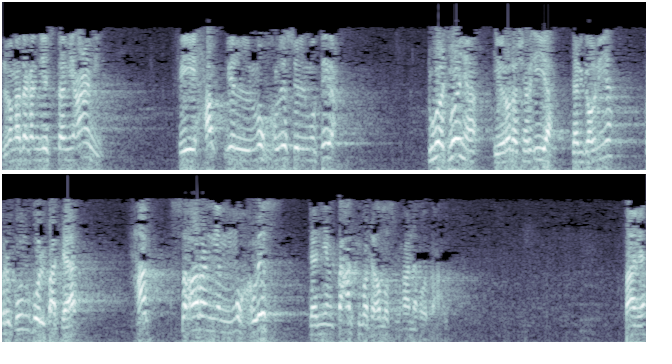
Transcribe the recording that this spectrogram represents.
Beliau mengatakan yastami'ani fi haqqil mukhlisil muti' Dua-duanya iradah syariah dan kauniyah berkumpul pada hak seorang yang mukhlis dan yang taat kepada Allah Subhanahu wa taala. Paham ya?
